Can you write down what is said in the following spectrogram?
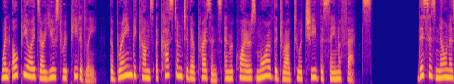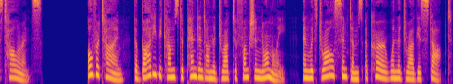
When opioids are used repeatedly, the brain becomes accustomed to their presence and requires more of the drug to achieve the same effects. This is known as tolerance. Over time, the body becomes dependent on the drug to function normally, and withdrawal symptoms occur when the drug is stopped.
